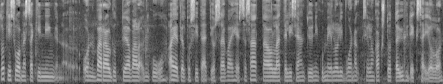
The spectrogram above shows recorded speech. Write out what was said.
Toki Suomessakin niin on varauduttu ja val, niin kuin ajateltu sitä, että jossain vaiheessa saattaa olla, että lisääntyy, niin kuin meillä oli vuonna silloin 2009, jolloin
